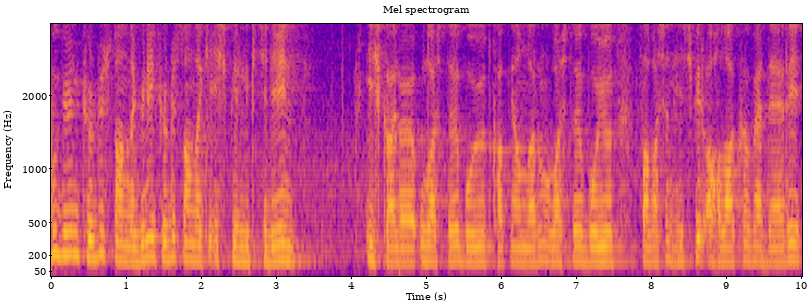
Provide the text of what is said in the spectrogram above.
bugün Kürdistan'da, Güney Kürdistan'daki işbirlikçiliğin işgal e, ulaştığı boyut, katliamların ulaştığı boyut, savaşın hiçbir ahlakı ve değeri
